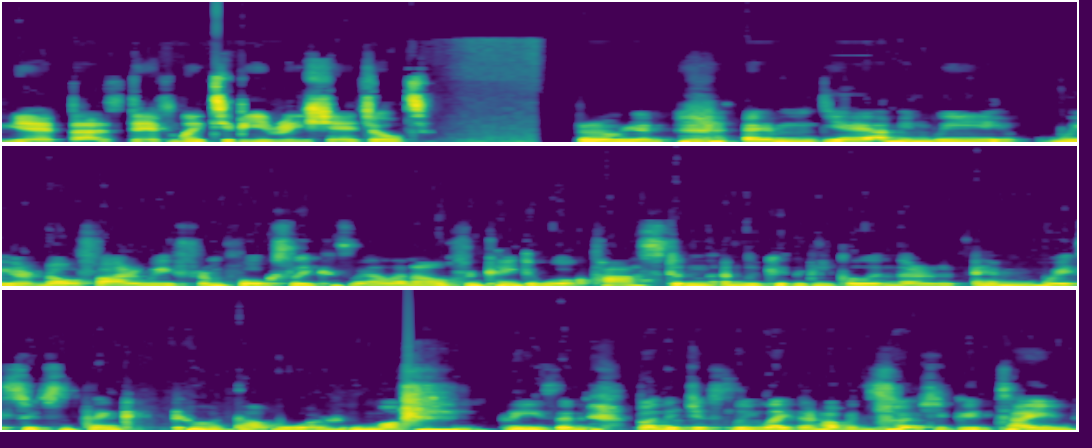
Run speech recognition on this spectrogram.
yeah, that's definitely to be rescheduled. Brilliant. Um, yeah, I mean, we we're not far away from Foxlake as well, and I often kind of walk past and, and look at the people in their um, wetsuits and think, God, that water must be freezing. But they just look like they're having such a good time.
